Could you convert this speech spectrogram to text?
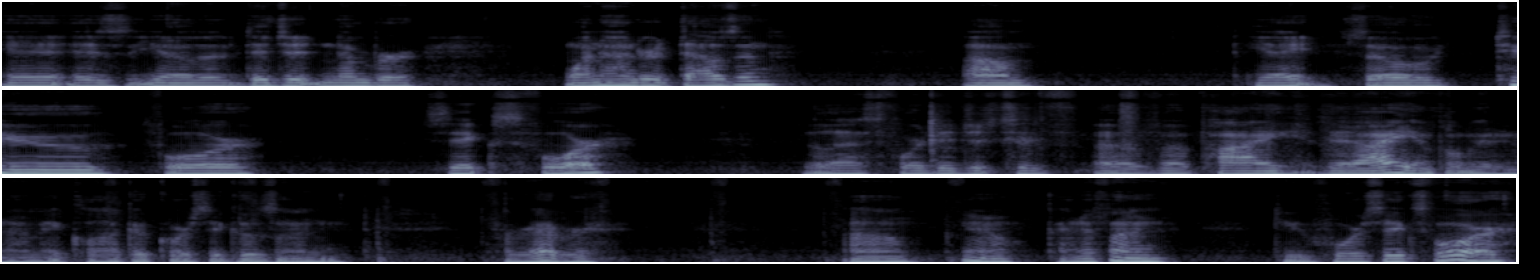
is, you know, the digit number 100,000. Um? So two, four, six, four. The last four digits of, of uh, pi that I implemented on my clock. Of course, it goes on forever. Um, you know, kind of fun. Two, four, six, four.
